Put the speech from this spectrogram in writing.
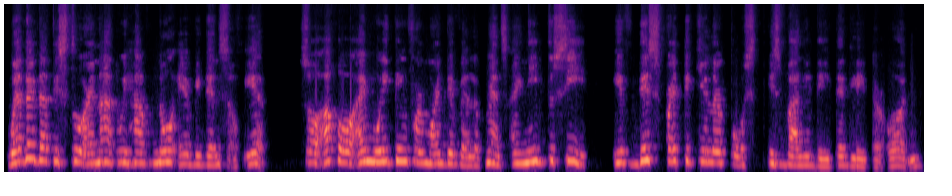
Whether that is true or not, we have no evidence of it. So ako, I'm waiting for more developments. I need to see if this particular post is validated later on.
